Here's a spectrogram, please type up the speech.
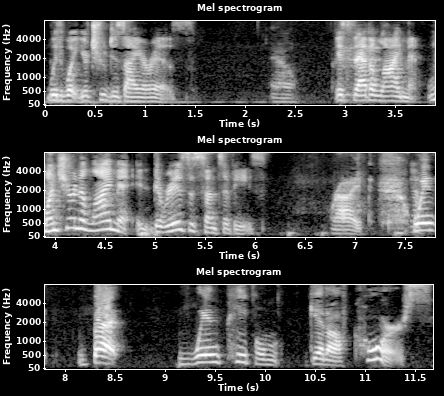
with what your true desire is. Yeah. It's that alignment. Once you're in alignment, there is a sense of ease. Right. Yeah. When but when people get off course,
